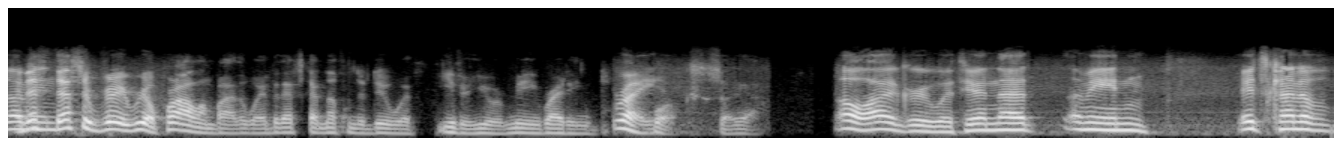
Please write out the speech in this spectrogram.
I mean, that's, that's a very real problem, by the way. But that's got nothing to do with either you or me writing right. books. So yeah, Oh, I agree with you. And that, I mean, it's kind of,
